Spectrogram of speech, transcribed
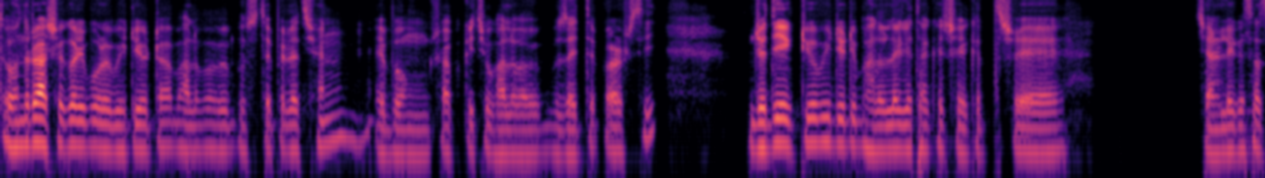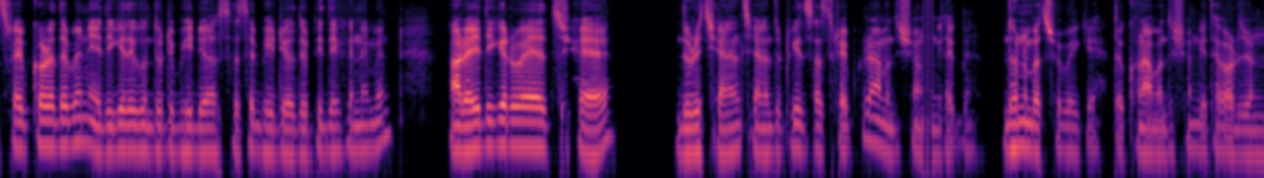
তো বন্ধুরা, আশা করি পুরো ভিডিওটা ভালোভাবে বুঝতে পেরেছেন এবং সব কিছু ভালোভাবে বুঝাইতে পারছি। যদি একটিও ভিডিওটি ভালো লেগে থাকে, সেক্ষেত্রে চ্যানেলটিকে সাবস্ক্রাইব করে দেবেন। এদিকে দেখুন, দুটি ভিডিও আসতেছে ভিডিও দুটি দেখে নেবেন। আর এইদিকে রয়েছে দুটি চ্যানেল। চ্যানেল দুটিকে সাবস্ক্রাইব করে আমাদের সঙ্গে থাকবেন। ধন্যবাদ সবাইকে তখন আমাদের সঙ্গে থাকার জন্য।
